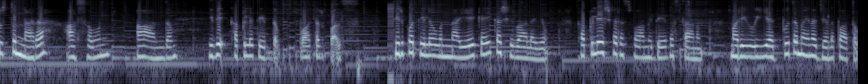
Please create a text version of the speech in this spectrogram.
చూస్తున్నారా? ఆ సౌండ్ ఆ అందం ఇదే కపిల తీర్థం వాటర్ ఫాల్స్. తిరుపతిలో ఉన్న ఏకైక శివాలయం కపిలేశ్వర స్వామి దేవస్థానం మరియు ఈ అద్భుతమైన జలపాతం.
